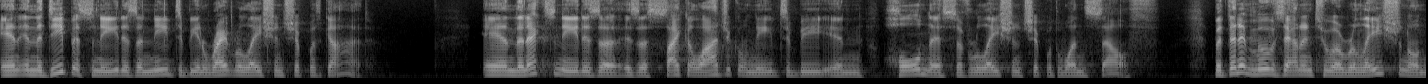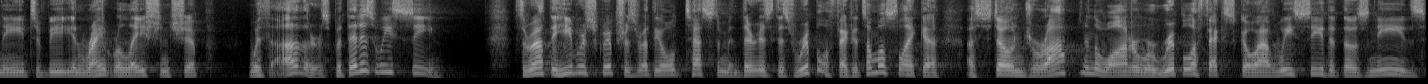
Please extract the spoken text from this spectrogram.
And in the deepest need is a need to be in right relationship with God. And the next need is a, is a psychological need to be in wholeness of relationship with oneself. But then it moves down into a relational need to be in right relationship with others. But then, as we see throughout the Hebrew scriptures, throughout the Old Testament, there is this ripple effect. It's almost like a, a stone dropped in the water where ripple effects go out. We see that those needs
